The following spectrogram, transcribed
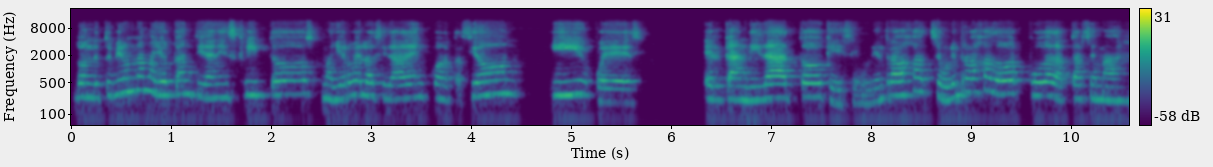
donde tuvieron una mayor cantidad de inscritos, mayor velocidad en contratación, y pues el candidato que se volvió, se volvió un trabajador pudo adaptarse más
